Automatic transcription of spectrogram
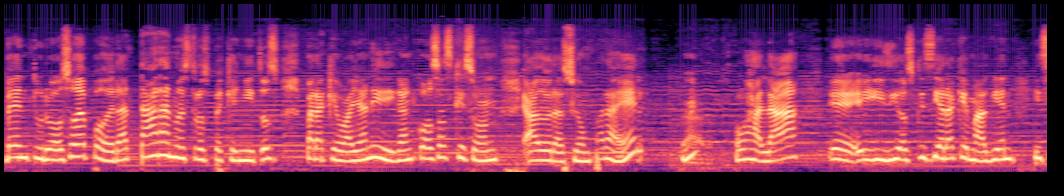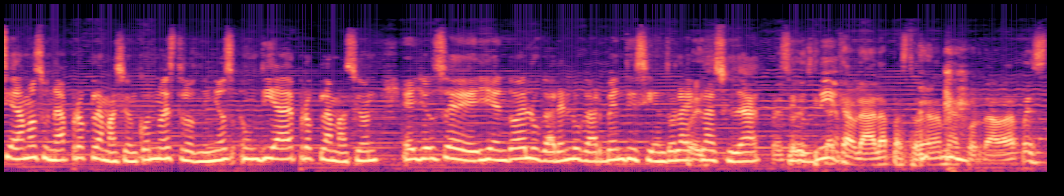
venturoso de poder atar a nuestros pequeñitos para que vayan y digan cosas que son adoración para Él. ¿Mm? Ojalá eh, y Dios quisiera que más bien hiciéramos una proclamación con nuestros niños, un día de proclamación, ellos eh, yendo de lugar en lugar bendiciendo la, Pues, la ciudad. Pues Dios mío. que hablaba la pastora me acordaba, pues,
